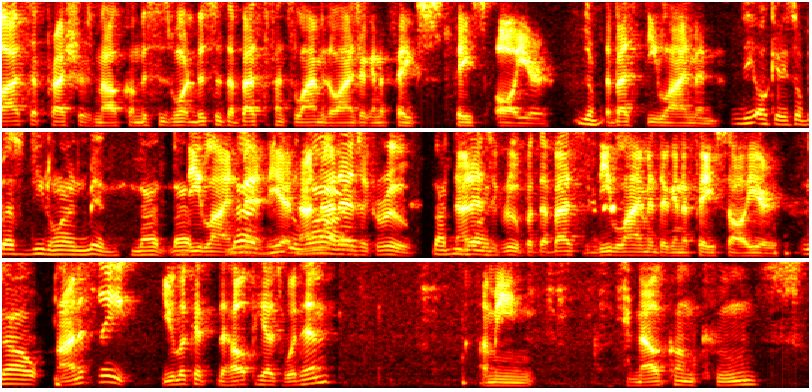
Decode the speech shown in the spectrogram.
lots of pressures, Malcolm. This is one. This is the best defensive lineman the Lions are going to face face all year. The- The, best D lineman, D, okay, so best D line men, not not D lineman. Yeah, not, not as a group, Not not, as a group, but the best D lineman they're going to face all year. now. Honestly, you look at the help he has with him. I mean, Malcolm Koonce,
